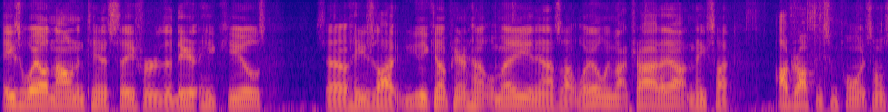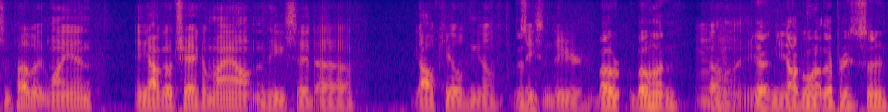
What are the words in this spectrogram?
he's well known in Tennessee for the deer that he kills. So he's like, "You need to come up here and hunt with me." And I was like, "Well, we might try it out." And he's like, "I'll drop you some points on some public land, and y'all go check them out." And he said, uh, "Y'all kill, you know, Just- decent deer Bow, bow hunting? bow hunting." Yeah, and y'all going up there pretty soon?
